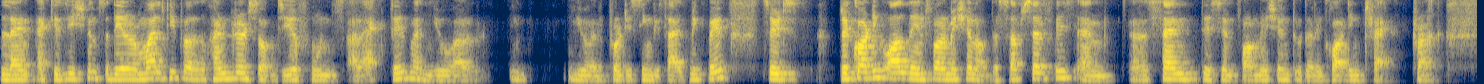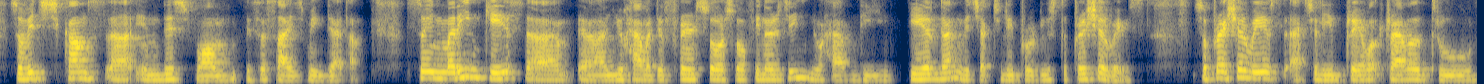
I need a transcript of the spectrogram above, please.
land acquisition. So there are multiple hundreds of geophones are active and you are you are producing the seismic wave. So it's recording all the information of the subsurface and uh, send this information to the recording track track. So which comes uh, in this form is a seismic data. So in marine case, uh, uh, you have a different source of energy. You have the air gun, which actually produce the pressure waves. So pressure waves actually travel travel through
